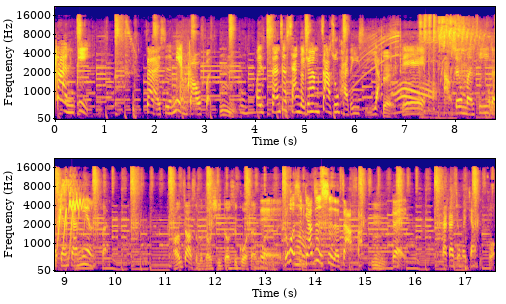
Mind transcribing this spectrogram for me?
蛋液。再来是面包粉，嗯，会沾这三个，就像炸猪排的意思一样。对，对，好，所以我们第一个先沾面粉。好像炸什么东西都是过三关。对，如果是比较日式的炸法，嗯，对，大概就会这样子做。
